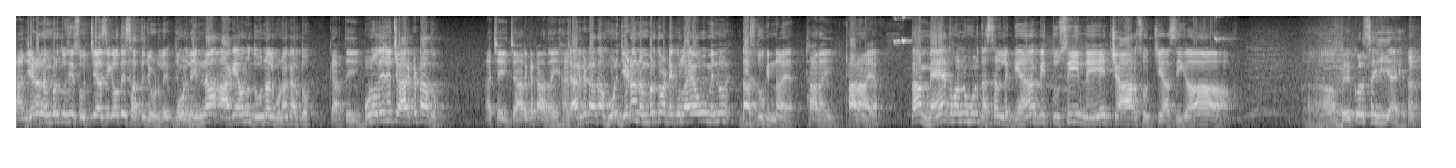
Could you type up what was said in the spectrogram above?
ਹਾਂਜੀ। ਜਿਹੜਾ ਨੰਬਰ ਤੁਸੀਂ ਸੋਚਿਆ ਸੀਗਾ ਉਹਦੇ 7 ਜੋੜ ਜੋੜ ਹੁਣ। ਜਿੰਨਾ ਆ ਗਿਆ ਉਹਨੂੰ 2 ਨਾਲ ਗੁਣਾ ਕਰ ਦਿਓ ਕਰਤੇ ਜੀ। ਹੁਣ ਉਹਦੇ ਚੋਂ 4 ਘਟਾ ਦਿਓ ਅੱਛਾ ਜੀ 4 ਘਟਾ ਦਾਂ ਜੀ ਹਾਂਜੀ। 4 ਘਟਾ ਤਾਂ ਹੁਣ ਜਿਹੜਾ ਨੰਬਰ ਤੁਹਾਡੇ ਕੋਲ ਆਇਆ ਉਹ ਮੈਨੂੰ ਦੱਸ ਦਿਓ ਕਿੰਨਾ ਆਇਆ। 18 ਜੀ। 18 ਆਇਆ। ਤਾਂ ਮੈਂ ਤੁਹਾਨੂੰ ਹੁਣ ਦੱਸਣ ਲੱਗਿਆ ਵੀ ਤੁਸੀਂ ਨੇ 4 ਸੋਚਿਆ ਸੀਗਾ। ਹਾਂ ਬਿਲਕੁਲ ਸਹੀ ਆ ਇਹ।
